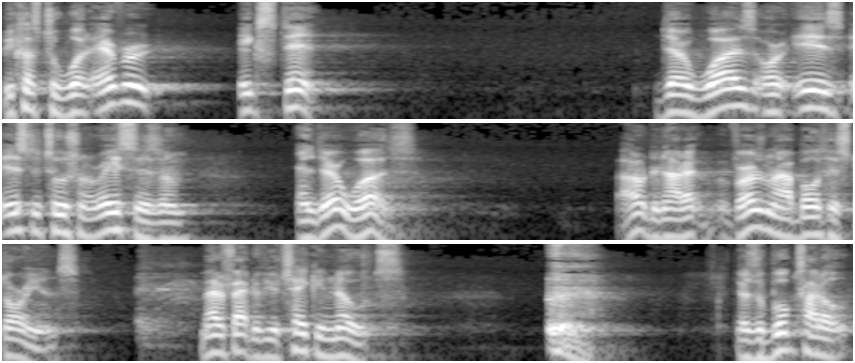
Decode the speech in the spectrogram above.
Because to whatever extent there was or is institutional racism, and there was. I don't deny that. Virgil and I are both historians. Matter of fact, if you're taking notes, there's a book titled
